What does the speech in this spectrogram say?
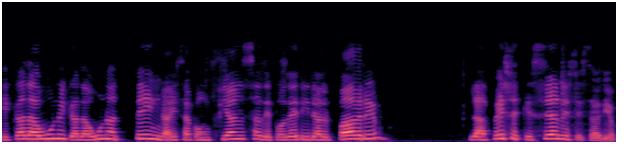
Que cada uno y cada una tenga esa confianza de poder ir al Padre las veces que sea necesario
